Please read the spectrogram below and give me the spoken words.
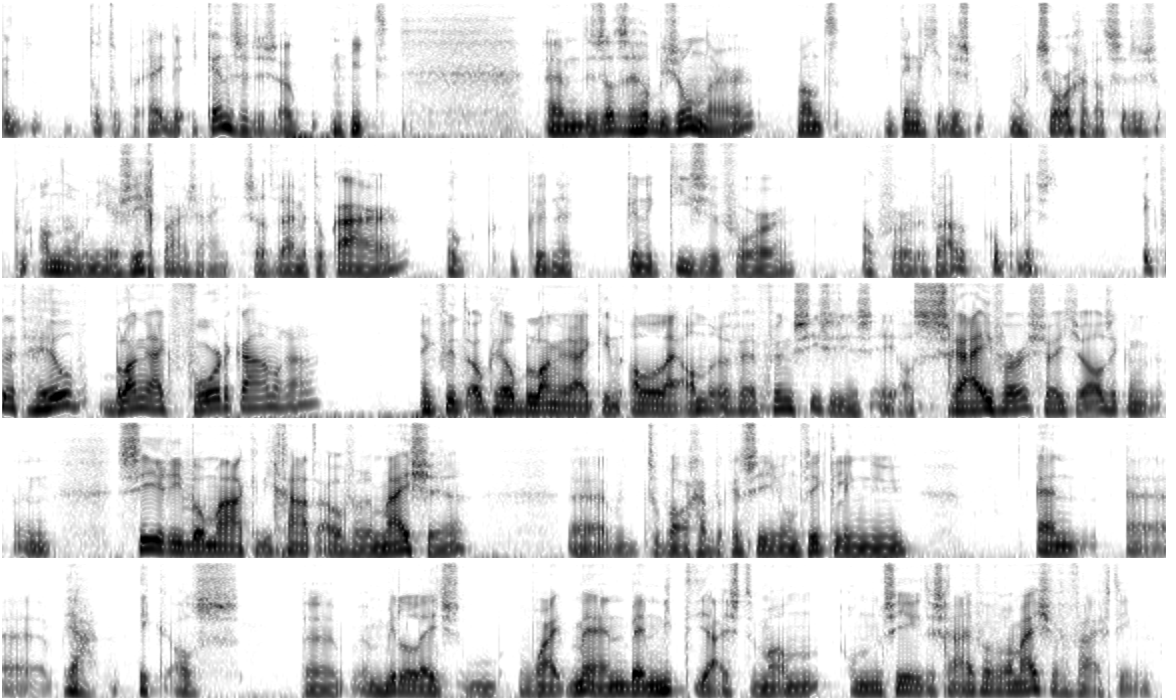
tot op ik ken ze dus ook niet. Ehm, dus dat is heel bijzonder. Want ik denk dat je dus moet zorgen dat ze dus op een andere manier zichtbaar zijn. Zodat wij met elkaar ook kunnen, kunnen kiezen voor, ook voor de vrouwelijke componist. Ik vind het heel belangrijk voor de camera. En ik vind het ook heel belangrijk in allerlei andere functies. Dus als schrijvers, weet je wel. Als ik een, een serie wil maken die gaat over een meisje. eh, toevallig heb ik een serie ontwikkeling nu. En eh, ja, ik als eh, een middle-aged white man ben niet de juiste man om een serie te schrijven over een meisje van 15.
